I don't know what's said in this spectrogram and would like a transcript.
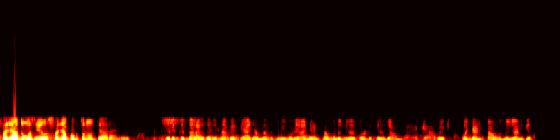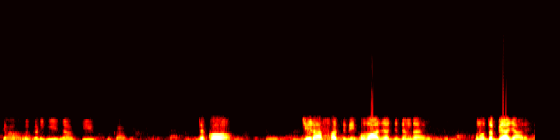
ਸਜ਼ਾ ਦੂ ਅਸੀਂ ਉਹ ਸਜ਼ਾ ਭੁਗਤਣ ਨੂੰ ਤਿਆਰ ਹਾਂ। ਜਿਹੜੇ ਕਿੱਦਾਂ ਲੱਗਦਾ ਜਿੱਦਾਂ ਕਿ ਕਿਹਾ ਜਾਂਦਾ ਤਕਰੀਬਨ ਏਜੰਟਾਂ ਵੱਲੋਂ ਜਿਹੜਾ ਤੁਹਾਡੇ ਤੇ ਇਲਜ਼ਾਮ ਲਾਇਆ ਗਿਆ ਵੀ ਉਹ ਏਜੰਟਾਂ ਵੱਲੋਂ ਜਾਣ ਕੇ ਸਿਆਸਤ ਘੜੀ ਗਈ ਜਾਂ ਕੀ ਕਾਰਨ ਦੇਖੋ, ਜਿਹੜਾ ਸੱਚ ਦੀ ਆਵਾਜ਼ ਅੱਜ ਦਿੰਦਾ ਹੈ, ਉਹਨੂੰ ਦੱਬਿਆ ਜਾ ਰਿਹਾ।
